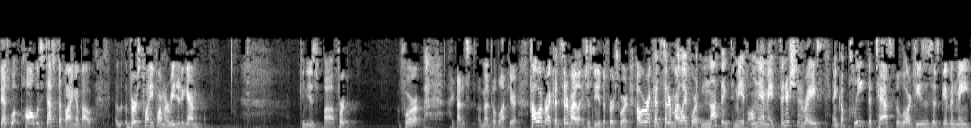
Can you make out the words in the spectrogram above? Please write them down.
that's what Paul was testifying about. Verse 24, I'm going to read it again. Can you, uh, for, for, I got a, mental block here. However, I consider my life, just needed the first word. However, I consider my life worth nothing to me if only I may finish the race and complete the task the Lord Jesus has given me,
